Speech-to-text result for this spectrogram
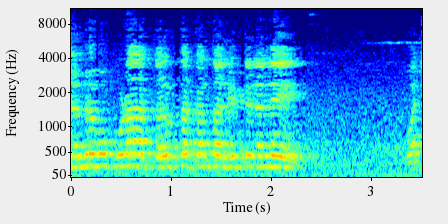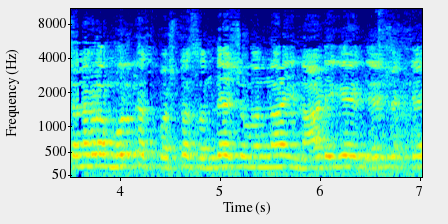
ಜನರಿಗೂ ಕೂಡ ತಲುಪ್ತಕ್ಕಂಥ ನಿಟ್ಟಿನಲ್ಲಿ ವಚನಗಳ ಮೂಲಕ ಸ್ಪಷ್ಟ ಸಂದೇಶವನ್ನ ಈ ನಾಡಿಗೆ, ದೇಶಕ್ಕೆ,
